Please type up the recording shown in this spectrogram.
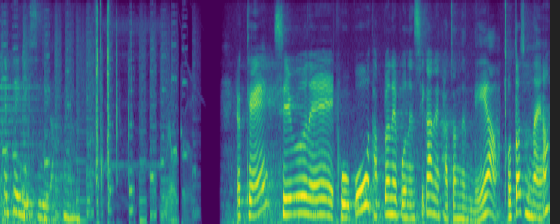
캠페인이 있습니다. 이렇게 질문을 보고 답변해보는 시간을 가졌는데요. 어떠셨나요?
